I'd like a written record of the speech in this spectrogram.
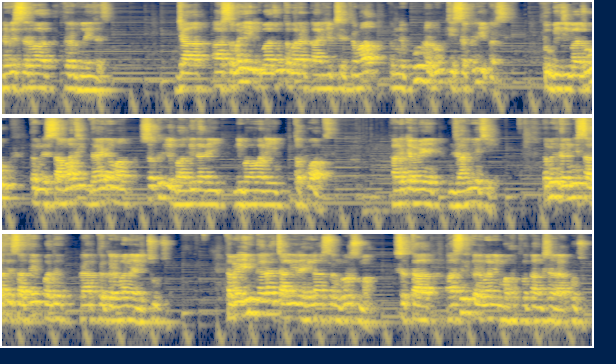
નવી શરૂઆત તરફ લઈ જશે. જ્યાં આ સમય એક બાજુ તમારા કાર્યક્ષેત્રમાં તમને પૂર્ણ રૂપથી સક્રિય કરશે. તો બીજી બાજુ તમને સામાજિક દાયરામાં સક્રિય ભાગીદારી નિભાવવાની તકો આપશે. કારણ કે અમે જાણીએ છીએ. તમે ધનની સાથે સાથે પદ પ્રાપ્ત કરવાના ઈચ્છુક છો. તમે એક દ્વારા ચાલી રહેલા સંઘર્ષમાં સત્તા હાસિલ કરવાની મહત્વકાંક્ષા રાખો છો.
